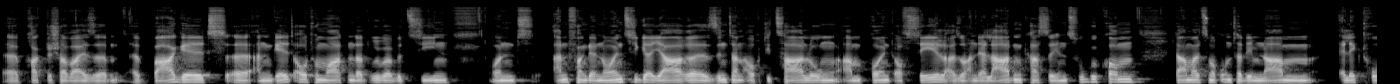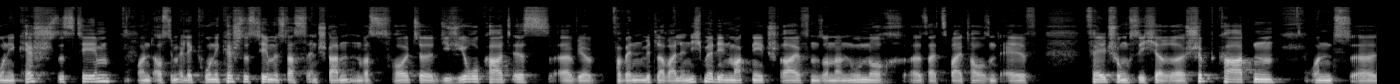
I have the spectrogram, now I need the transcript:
äh, praktischerweise äh, Bargeld äh, an Geldautomaten darüber beziehen. Und Anfang der 90er Jahre sind dann auch die Zahlungen am Point of Sale, also an der Ladenkasse hinzugekommen. Damals noch unter dem Namen Electronic Cash System. Und aus dem Electronic Cash System ist das entstanden, was heute die Girocard ist. Äh, wir verwenden mittlerweile nicht mehr den Magnetstreifen, sondern nur noch äh, seit 2011 fälschungssichere Chipkarten und äh,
